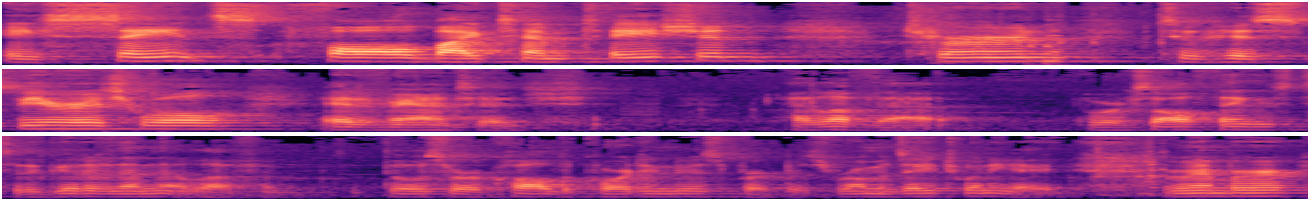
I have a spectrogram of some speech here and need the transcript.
a saint's fall by temptation turn to his spiritual advantage. I love that. It works all things to the good of them that love him, those who are called according to his purpose. Romans 8 28. Remember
